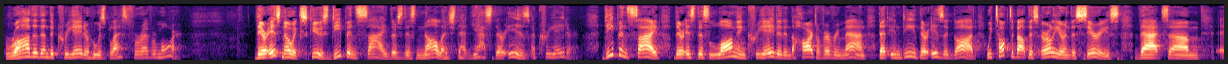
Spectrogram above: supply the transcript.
rather than the Creator who is blessed forevermore? There is no excuse. Deep inside, there's this knowledge that, yes, there is a Creator. Deep inside, there is this longing created in the heart of every man that indeed there is a God. We talked about this earlier in this series that um, uh,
